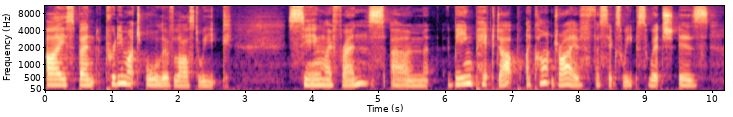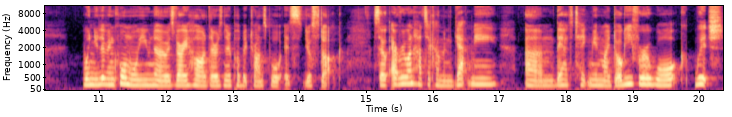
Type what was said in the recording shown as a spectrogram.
I spent pretty much all of last week seeing my friends, um, being picked up. I can't drive for six weeks, which is, when you live in Cornwall, you know, is very hard. There is no public transport, it's you're stuck. So everyone had to come and get me. Um, they had to take me and my doggy for a walk, which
